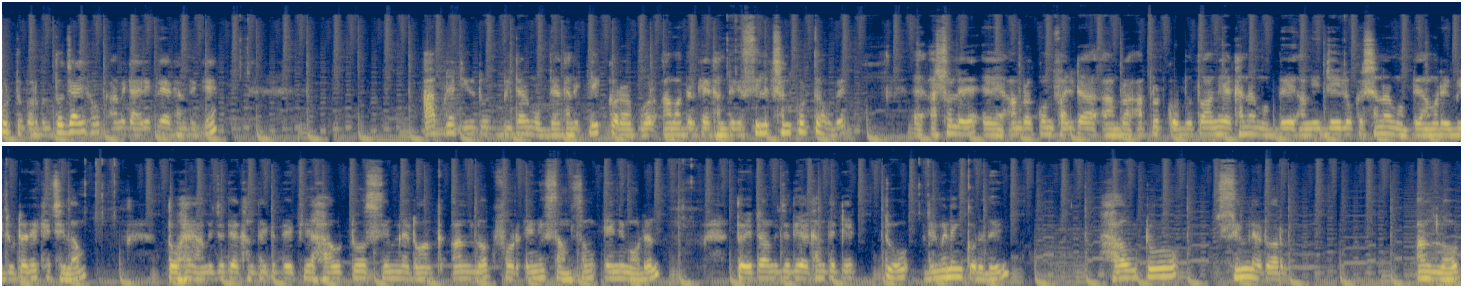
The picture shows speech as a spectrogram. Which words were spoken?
করতে পারবেন। তো যাই হোক, আমি ডাইরেক্টলি এখান থেকে আপডেট ইউটিউব বিটার মধ্যে এখানে ক্লিক করার পর আমাদেরকে এখান থেকে সিলেকশন করতে হবে। আসলে আমরা কোন ফাইলটা আমরা আপলোড করব, তো আমি এখানের মধ্যে, আমি যেই লোকেশনের মধ্যে আমার এই ভিডিওটা রেখেছিলাম, তো হ্যাঁ আমি যদি এখান থেকে দেখি how to SIM network unlock for any Samsung any model তো এটা আমি যদি এখান থেকে একটু রিমেনিং করে দিই how to SIM network unlock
